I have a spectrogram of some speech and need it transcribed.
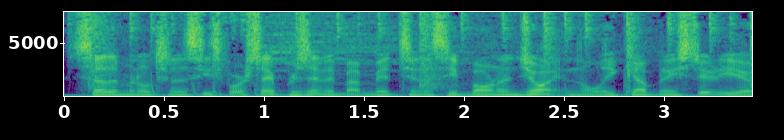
Southern Middle Tennessee Sports Day, presented by Mid Tennessee Bone and Joint in the Lee Company studio.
